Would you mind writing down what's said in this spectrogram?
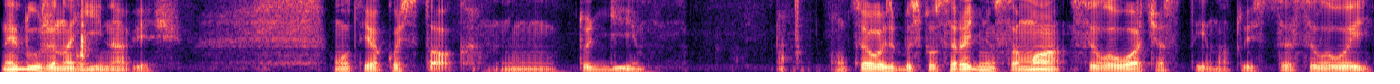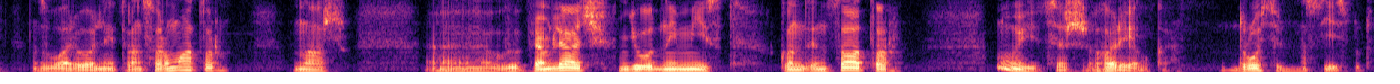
не дуже надійна віч. От якось так. Тоді, оце ось безпосередньо сама силова частина. Тобто це силовий зварювальний трансформатор наш, е, випрямляч, діодний міст, конденсатор. Ну і це ж горілка. Дросель у нас є тут.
